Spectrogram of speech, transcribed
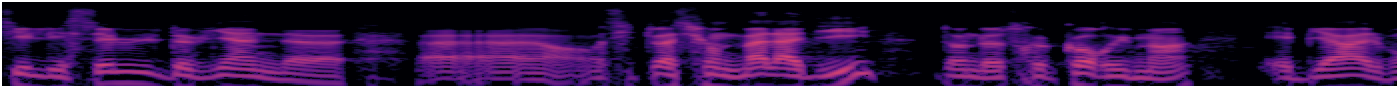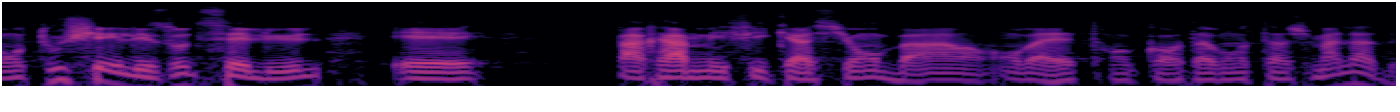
si les cellules deviennent euh, euh, en situation de maladie dans notre corps humain, eh bien, elles vont toucher les autres cellules et ramification, ben, on va être encore davantage malade.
